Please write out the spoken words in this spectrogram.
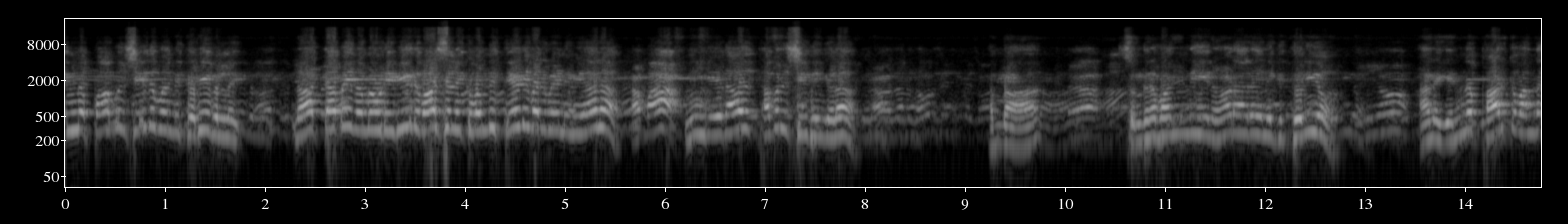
என்ன பாவம் செய்து வந்து தெரியவில்லை. நாட்டாமை நம்மளுடைய வீடு வாசலுக்கு வந்து தேடி வர வேண்டும் ஏனா நீங்க ஏதாவது தவறு செய்தீங்களா? அம்மா சுந்தரபாண்டி நாடார எனக்கு தெரியும். ஆனா என்ன பார்க்க வந்தா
